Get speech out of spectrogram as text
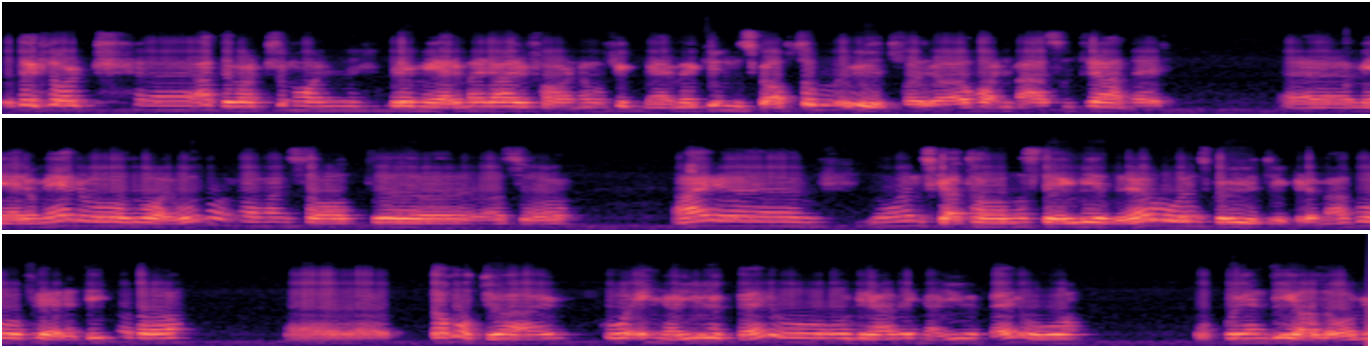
det er klart, eh, Etter hvert som han ble mer og mer erfaren og fikk mer og mer kunnskap, så utfordra han meg som trener eh, mer og mer. Og det var jo noen ganger han sa at eh, altså Nei, eh, nå ønsker jeg å ta noen steg videre og ønsker å utvikle meg på flere ting. og Da, eh, da måtte jo jeg gå enda dypere og, og grave enda dypere. Og, og på en dialog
